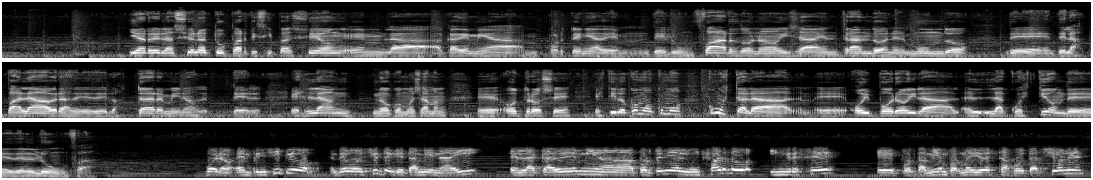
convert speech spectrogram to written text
Y en relación a tu participación en la Academia Porteña de, de Lunfardo, ¿no? Y ya entrando en el mundo de, las palabras, de, los términos, del slang, ¿no? Como llaman eh, otros eh, estilos. ¿Cómo, cómo, cómo está la, eh, hoy por hoy la, la cuestión del lunfa? Bueno, en principio debo decirte que también ahí, en la Academia Porteña del Lunfardo, ingresé por, también por medio de estas votaciones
